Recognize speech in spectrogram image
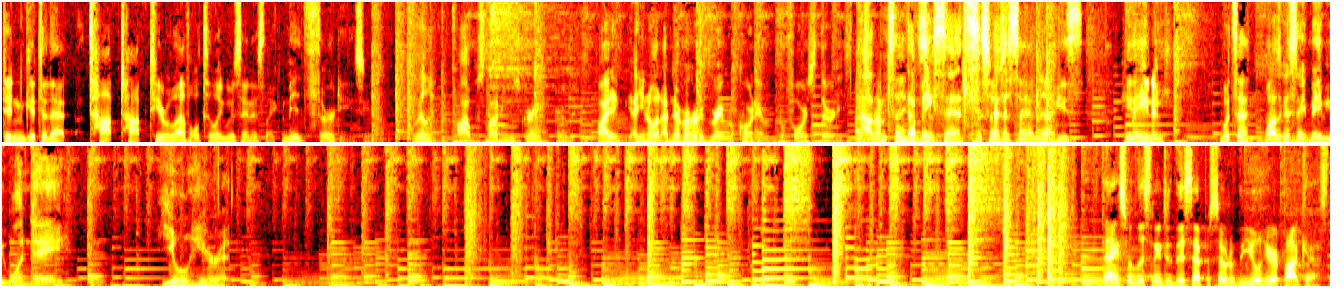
didn't get to that top top tier level till he was in his like mid 30s, you know. Really? Oh, I always thought he was great. Early. I, you know what? I've never heard a great recording before his 30s. That's what I'm saying. That That's makes what- sense. That's what I'm just saying. No, he's, he's Maybe. You know, what's that? Well, I was gonna say maybe one day You'll hear it. Thanks for listening to this episode of the You'll Hear It podcast.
